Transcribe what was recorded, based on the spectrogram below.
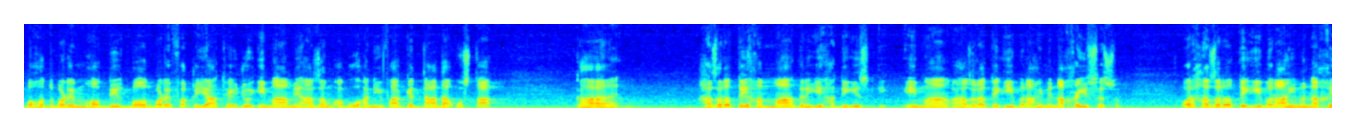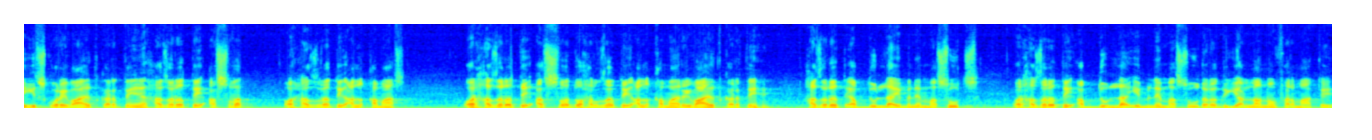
بہت بڑے محدث، بہت بڑے فقیہ تھے، جو امام اعظم ابو حنیفہ کے دادا استاد۔ کہا، حضرت حماد نے یہ حدیث امام، حضرت ابراہیم نقی سے سن۔ اور حضرت ابراہیم نقی اس کو روایت کرتے ہیں، حضرت اسود اور حضرت القمہ اور حضرت اسود و حضرت القمہ روایت کرتے ہیں، حضرت عبداللہ ابن مسعود سے۔ اور حضرت عبداللہ ابن مسعود رضی اللہ عنہ فرماتے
